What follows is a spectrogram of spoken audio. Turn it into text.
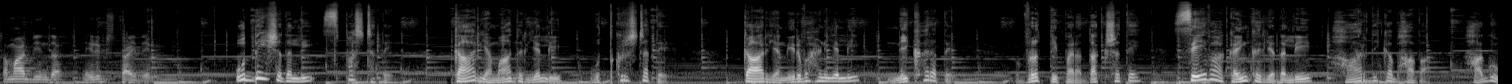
ಸಮಾಜದಿಂದ ನಿರೀಕ್ಷಿಸ್ತಾ ಇದ್ದೇವೆ. ಉದ್ದೇಶದಲ್ಲಿ ಸ್ಪಷ್ಟತೆ, ಕಾರ್ಯ ಮಾದರಿಯಲ್ಲಿ ಉತ್ಕೃಷ್ಟತೆ. ಕಾರ್ಯನಿರ್ವಹಣೆಯಲ್ಲಿ ನಿಖರತೆ, ವೃತ್ತಿಪರ ದಕ್ಷತೆ, ಸೇವಾ ಕೈಂಕರ್ಯದಲ್ಲಿ ಹಾರ್ದಿಕ ಭಾವ ಹಾಗೂ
